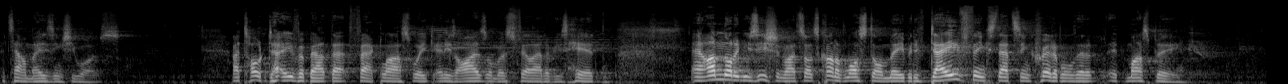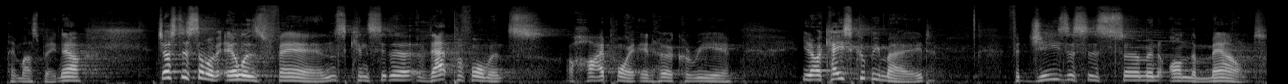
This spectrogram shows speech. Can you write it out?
That's how amazing she was. I told Dave about that fact last week, and his eyes almost fell out of his head. And I'm not a musician, right? So it's kind of lost on me. But if Dave thinks that's incredible, then it, it must be. It must be. Now, just as some of Ella's fans consider that performance a high point in her career, you know, a case could be made for Jesus' Sermon on the Mount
